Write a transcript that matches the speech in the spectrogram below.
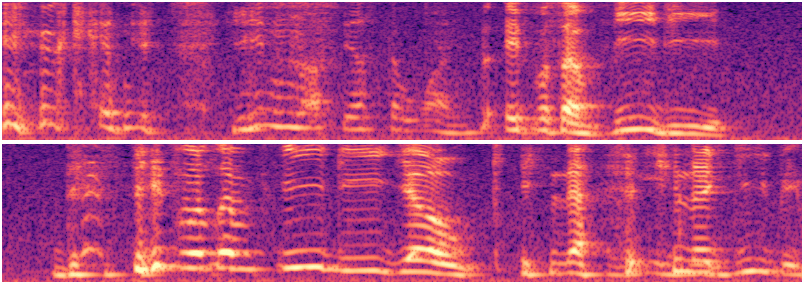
you can. You're not just the one. It was a VD. This it was a VD joke in a in a GB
